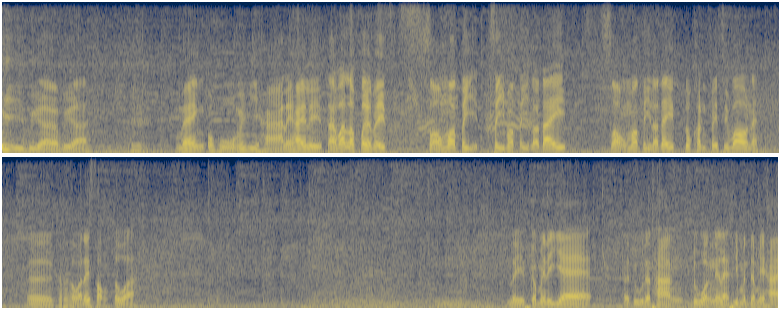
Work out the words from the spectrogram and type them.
ยเบื่อเบื่อแม่งโอ้โหไม่มีหาเลยให้เลย แต่ว่าเราเปิดไป 2มัลติ4มัลติแล้วได้ 2มัลติแล้วได้ดคันเฟสติวัลนะ เออเท่ากับว่าได้ 2 ตัวเลดก็ไม่ได้แย่ แต่ดูนะทางดวงนี่แหละที่มันจะไม่ให้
